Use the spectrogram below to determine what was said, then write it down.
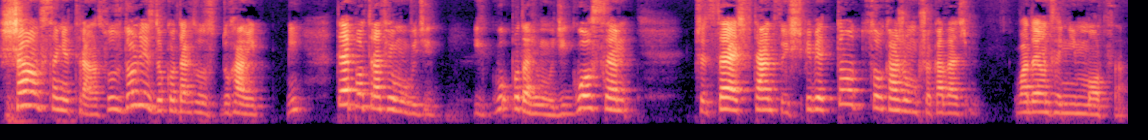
Szaman w stanie transu zdolny jest do kontaktu z duchami, te potrafią mówić ich, ich, potrafią mówić ich głosem, przedstawiać w tańcu i śpiewie to, co każą mu przekazać władające nim moce.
